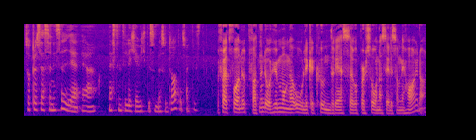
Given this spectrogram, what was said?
Så processen i sig är, är nästan till lika viktig som resultatet faktiskt. För att få en uppfattning då, hur många olika kundresor och personas är det som ni har idag?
